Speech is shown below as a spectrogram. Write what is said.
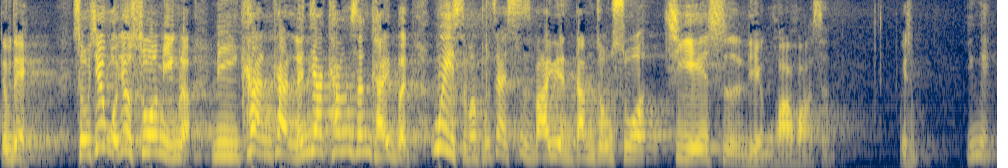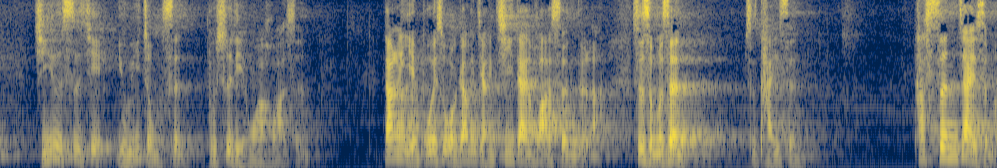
对不对？首先我就说明了，你看看人家康生楷本为什么不在四十八愿当中说皆是莲花化身？为什么？因为极乐世界有一种生不是莲花化身，当然也不会是我刚刚讲鸡蛋化身的啦，是什么生？是胎生。他生在什么？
